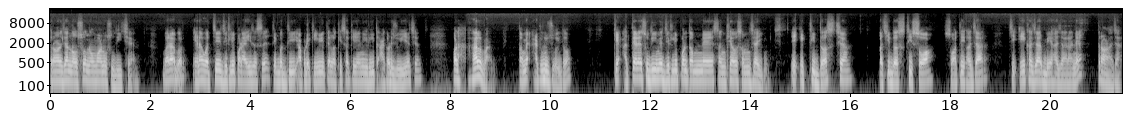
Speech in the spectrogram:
ત્રણ હજાર નવસો નવ્વાણું સુધી છે. બરાબર? એના વચ્ચે જેટલી પણ આવી જશે, તે બધી આપણે કેવી રીતે લખી શકીએ એની રીત આગળ જોઈએ છે. પણ હાલમાં તમે આટલું જોઈ દો કે અત્યારે સુધી મેં જેટલી પણ તમને સંખ્યાઓ સમજાવી એ એકથી દસ છે, પછી દસથી સો સોથી હજાર, જે એક હજાર, બે હજાર અને ત્રણ હજાર.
